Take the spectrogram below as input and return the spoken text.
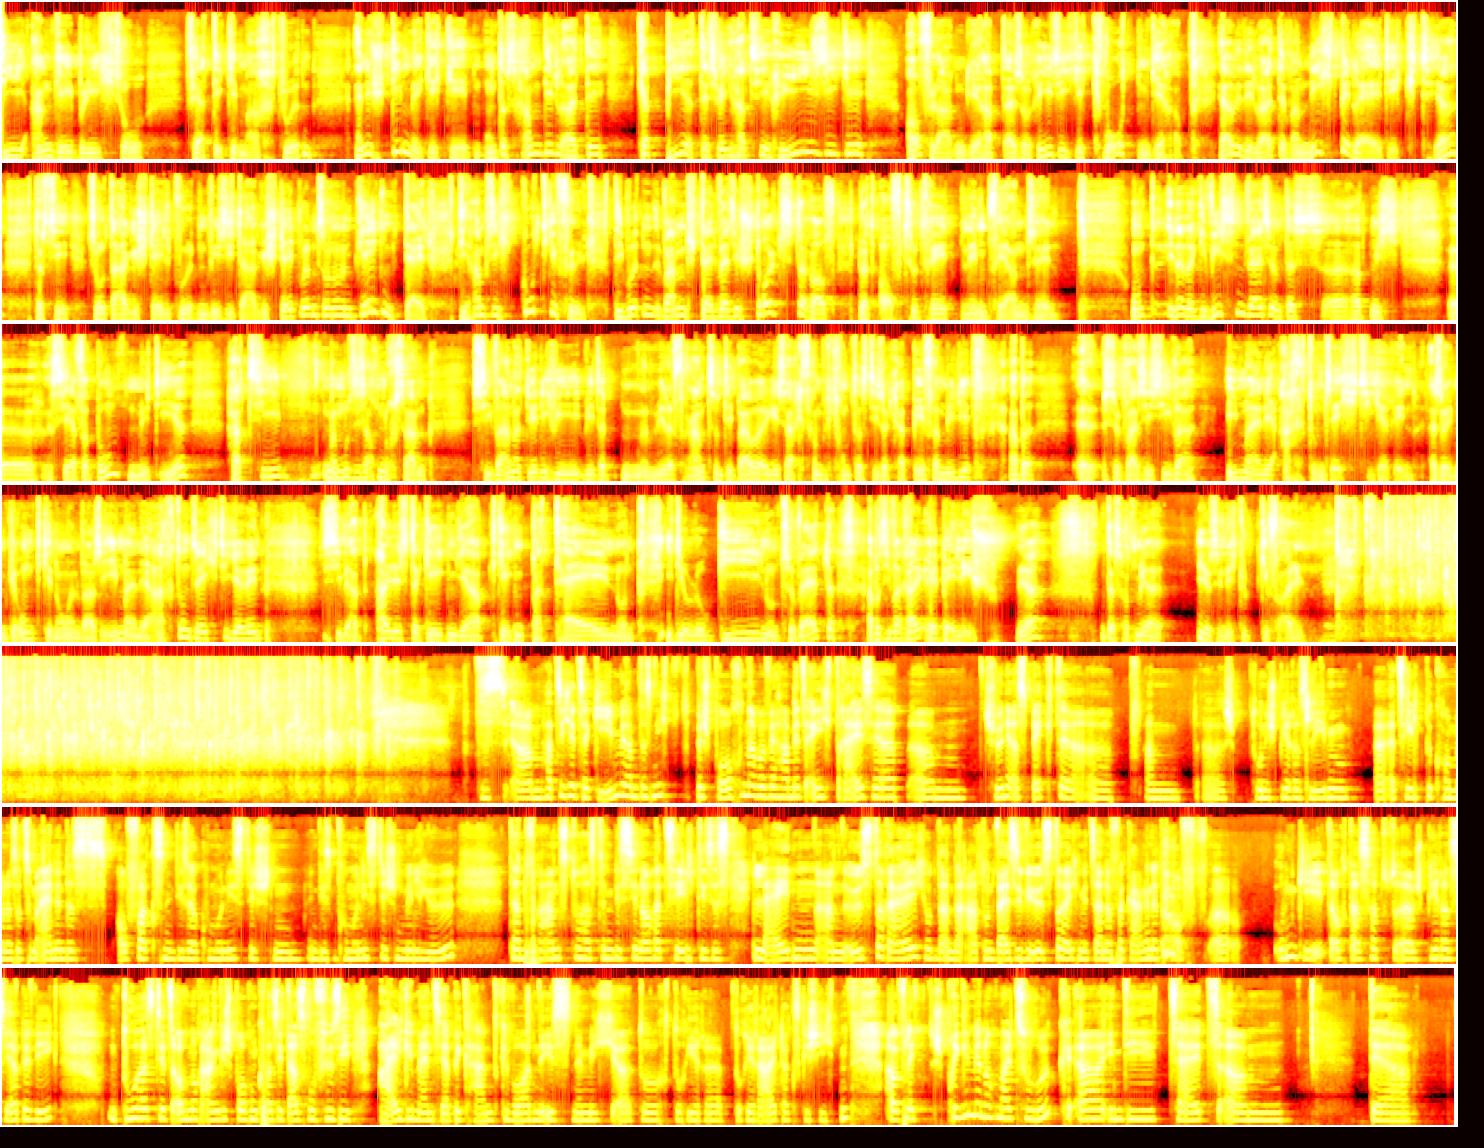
die angeblich so fertig gemacht wurden, eine Stimme gegeben. Und das haben die Leute kapiert. Deswegen hat sie riesige Auflagen gehabt, also riesige Quoten gehabt. Ja, weil die Leute waren nicht beleidigt, ja, dass sie so dargestellt wurden, wie sie dargestellt wurden, sondern im Gegenteil. Die haben sich gut gefühlt. Die wurden, waren teilweise stolz darauf, dort aufzutreten im Fernsehen. Und in einer gewissen Weise, und das äh, hat mich äh, sehr verbunden mit ihr, hat sie, man muss es auch noch sagen, Sie war natürlich, wie, der, wie der Franz und die Bauer gesagt haben, kommt aus dieser KP-Familie, aber äh, so quasi sie war immer eine 68erin. Also im Grund genommen war sie immer eine 68erin. Sie hat alles dagegen gehabt, gegen Parteien und Ideologien und so weiter. Aber sie war rebellisch. Ja? Und das hat mir irrsinnig gut gefallen. Das ähm, hat sich jetzt ergeben, wir haben das nicht besprochen, aber wir haben jetzt eigentlich drei sehr ähm, schöne Aspekte äh, an äh, Toni Spierers Leben äh, erzählt bekommen. Also zum einen das Aufwachsen in dieser kommunistischen, in diesem kommunistischen Milieu. Dann Franz, du hast ein bisschen auch erzählt, dieses Leiden an Österreich und an der Art und Weise, wie Österreich mit seiner Vergangenheit auf, äh, umgeht. Auch das hat äh, Spira sehr bewegt. Und du hast jetzt auch noch angesprochen, quasi das, wofür sie allgemein sehr bekannt geworden ist, nämlich äh, durch, durch, ihre, durch ihre Alltagsgeschichten. Aber vielleicht springen wir nochmal zurück äh, in die Zeit ähm, der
